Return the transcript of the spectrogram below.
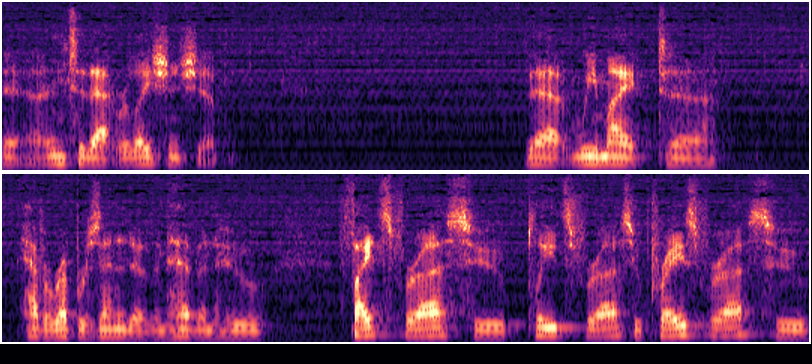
uh, into that relationship that we might uh, have a representative in heaven who fights for us, who pleads for us, who prays for us, who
